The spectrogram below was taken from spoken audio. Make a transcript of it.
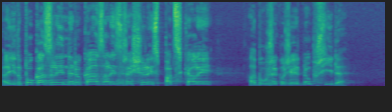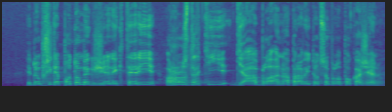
A lidi to pokazili, nedokázali, zřešili, spackali, ale Bůh řekl, že jednou přijde. Jednou přijde potomek ženy, který rozdrtí ďábla a napraví to, co bylo pokaženo.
